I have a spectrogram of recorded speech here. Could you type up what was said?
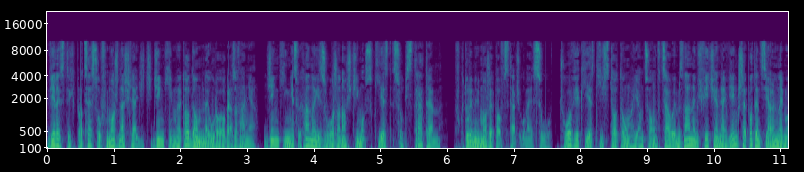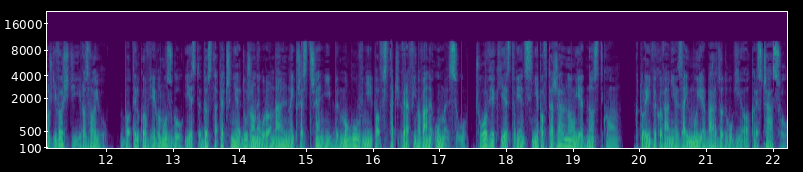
Wiele z tych procesów można śledzić dzięki metodom neuroobrazowania. Dzięki niesłychanej złożoności mózg jest substratem, w którym może powstać umysł. Człowiek jest istotą mającą w całym znanym świecie największe potencjalne możliwości rozwoju, bo tylko w jego mózgu jest dostatecznie dużo neuronalnej przestrzeni, by mógł w niej powstać wyrafinowany umysł. Człowiek jest więc niepowtarzalną jednostką, której wychowanie zajmuje bardzo długi okres czasu.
